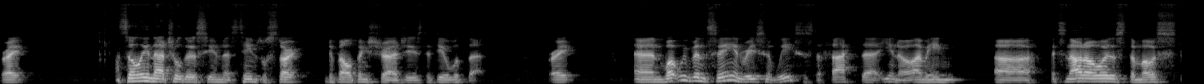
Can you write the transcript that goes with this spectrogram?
right? It's only natural to assume that teams will start developing strategies to deal with that, right? And what we've been seeing in recent weeks is the fact that, you know, I mean, uh, it's not always the most,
